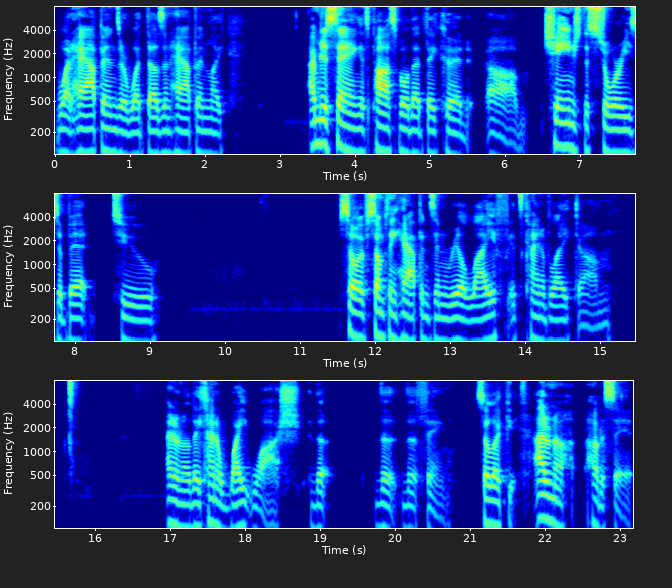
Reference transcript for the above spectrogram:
what happens or what doesn't happen like i'm just saying it's possible that they could um, change the stories a bit to so if something happens in real life it's kind of like um, i don't know they kind of whitewash the the the thing so like i don't know how to say it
